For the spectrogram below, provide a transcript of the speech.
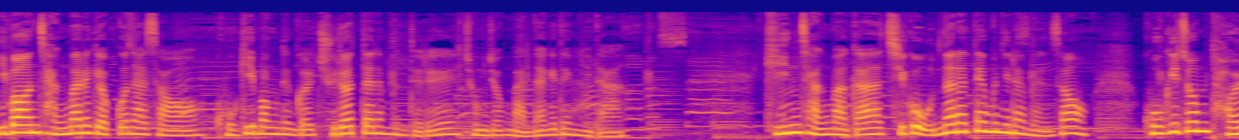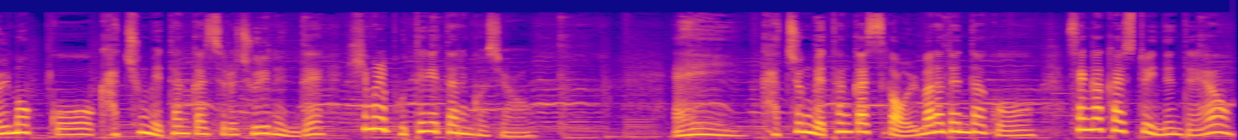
이번 장마를 겪고 나서 고기 먹는 걸 줄였다는 분들을 종종 만나게 됩니다. 긴 장마가 지구 온난화 때문이라면서 고기 좀 덜 먹고 가축 메탄가스를 줄이는데 힘을 보태겠다는 거죠. 에이, 가축 메탄가스가 얼마나 된다고 생각할 수도 있는데요.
